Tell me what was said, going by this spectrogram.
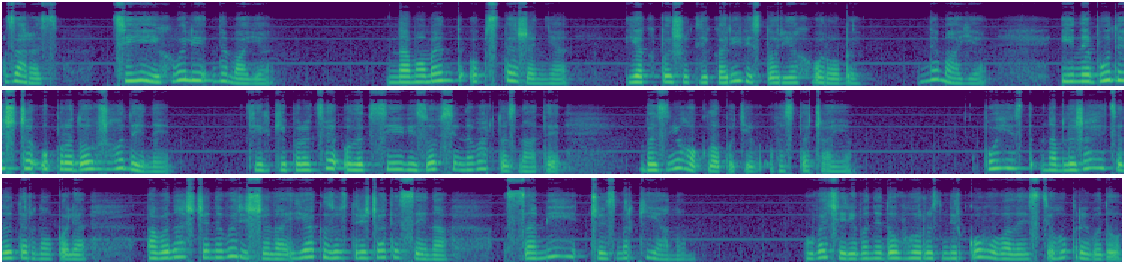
Зараз цієї хвилі немає. На момент обстеження, як пишуть лікарі в історіях хвороби, немає. І не буде ще упродовж години. Тільки про це Олексієві зовсім не варто знати. Без нього клопотів вистачає. Поїзд наближається до Тернополя, а вона ще не вирішила, як зустрічати сина, самі чи з Маркіяном. Увечері вони довго розмірковували з цього приводу,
